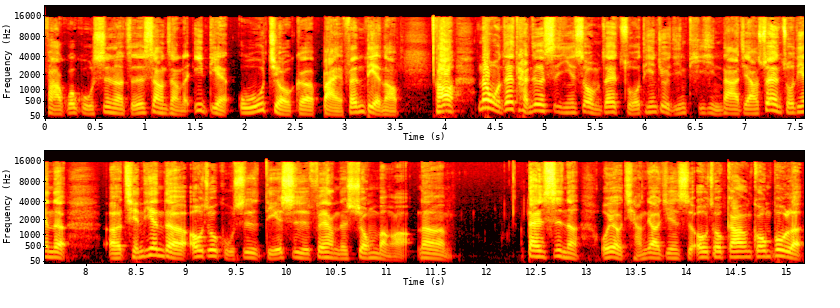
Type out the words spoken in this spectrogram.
法国股市呢，只是上涨了一点五九个百分点哦。好，那我在谈这个事情的时候，我们在昨天就已经提醒大家，虽然昨天的呃前天的欧洲股市跌势非常的凶猛哦，那。但是呢，我有强调一件事：欧洲刚刚公布了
